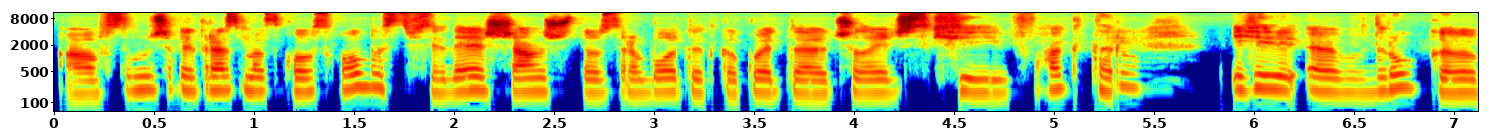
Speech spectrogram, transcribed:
а, в случае как раз Московской области всегда есть шанс, что сработает какой-то человеческий фактор, и э, вдруг э,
